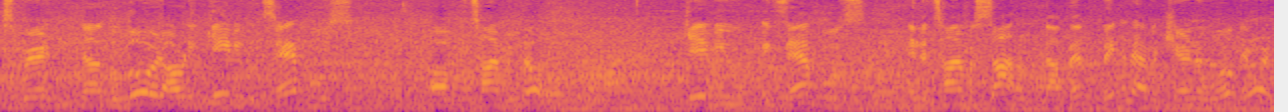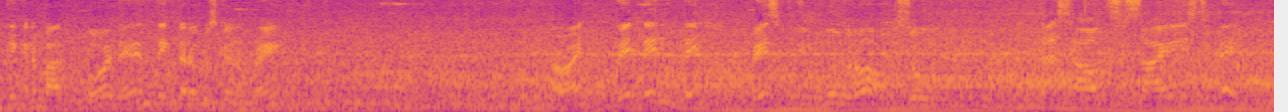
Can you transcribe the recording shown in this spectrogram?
spirit. Now, the Lord already gave you examples of the time of Noah. Gave you examples in the time of Sodom. Now, them they didn't have a care in the world. They weren't thinking about the Lord. They didn't think that it was going to rain. All right, they, they, they basically blew it off. So that's how society is today.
